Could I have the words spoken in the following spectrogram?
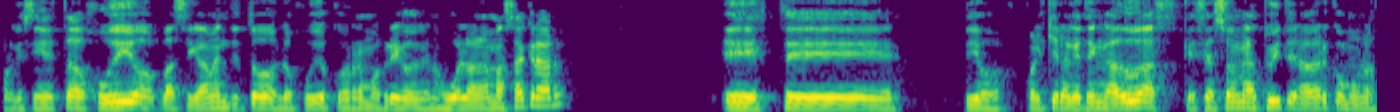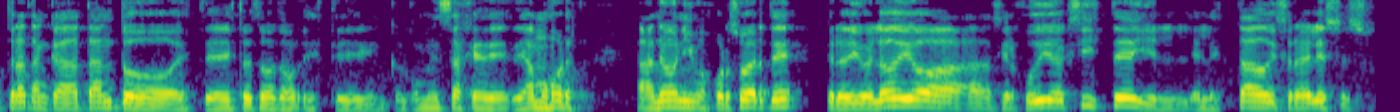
porque sin Estado judío, básicamente todos los judíos corremos riesgo de que nos vuelvan a masacrar. Este, digo, cualquiera que tenga dudas, que se asome a Twitter a ver cómo nos tratan cada tanto este, esto, este, con mensajes de, amor anónimos, por suerte. Pero digo, el odio hacia el judío existe y el, Estado de Israel es,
